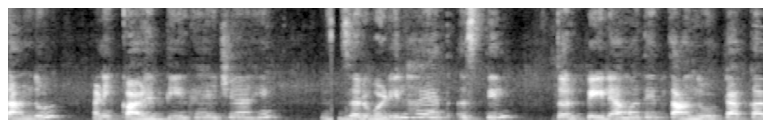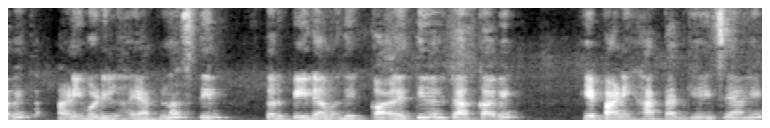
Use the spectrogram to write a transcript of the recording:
तांदूळ आणि काळे तीळ घ्यायचे आहे. जर वडील हयात असतील तर पेल्यामध्ये तांदूळ टाकावेत आणि वडील हयात नसतील तर पेल्यामध्ये काळे तीळ टाकावे. हे पाणी हातात घ्यायचे आहे.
